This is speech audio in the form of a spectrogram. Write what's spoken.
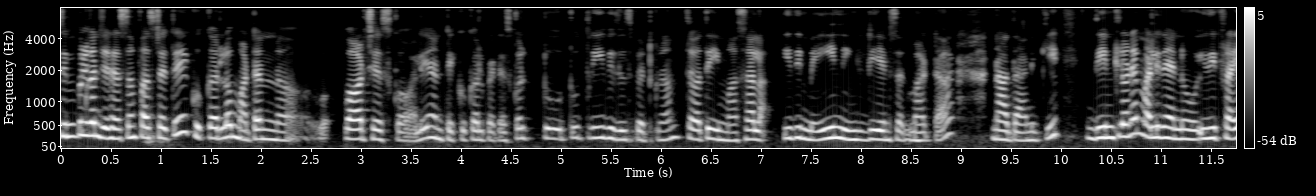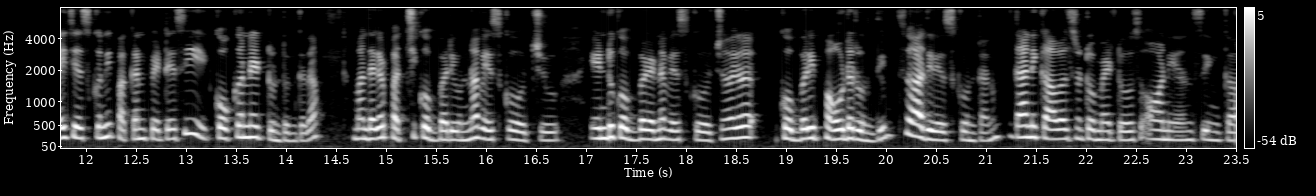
సింపుల్గా చేసేస్తాం. ఫస్ట్ అయితే కుక్కర్లో మటన్ వాష్ చేసుకోవాలి. అంటే కుక్కర్లో పెట్టేసుకోవాలి. టూ టూ త్రీ విజిల్స్ పెట్టుకున్నాం. తర్వాత ఈ మసాలా. ఇది మెయిన్ ఇంగ్రీడియంట్స్ అనమాట నా దానికి. దీంట్లోనే మళ్ళీ నేను ఇది ఫ్రై చేసుకొని పక్కన పెట్టేసి కోకోనట్ ఉంటుంది కదా మన దగ్గర పచ్చి కొబ్బరి ఉన్నా వేసుకోవచ్చు ఎండు కొబ్బరి అయినా వేసుకోవచ్చు. నా దగ్గర కొబ్బరి పౌడర్ ఉంది సో అది వేసుకుంటాను. దానికి కావాల్సిన టొమాటోస్ ఆనియన్స్ ఇంకా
